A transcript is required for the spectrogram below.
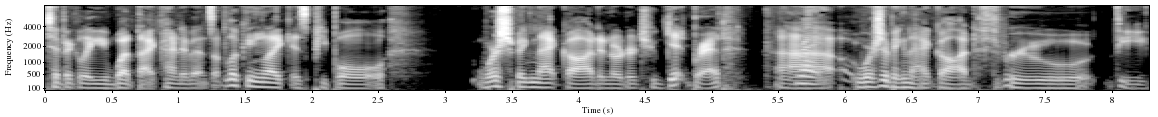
typically, what that kind of ends up looking like is people worshiping that god in order to get bread, uh, worshiping that god through the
